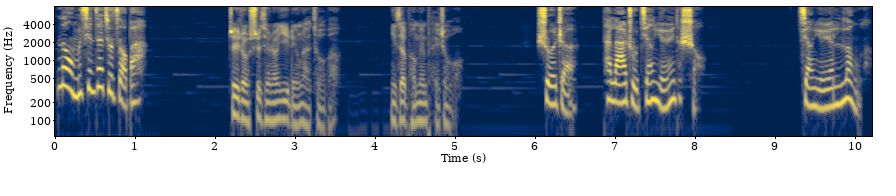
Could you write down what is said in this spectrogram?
那我们现在就走吧。这种事情让易灵来做吧，你在旁边陪着我。说着，他拉住江圆圆的手。江圆圆愣了，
